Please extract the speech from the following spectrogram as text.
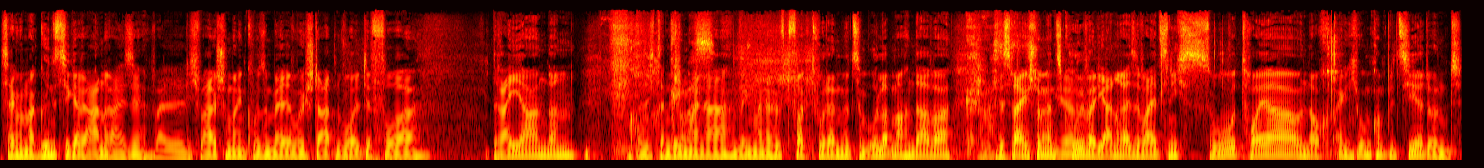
sagen wir mal, günstigere Anreise, weil ich war ja schon mal in Cozumel, wo ich starten wollte vor drei Jahren dann, als ich dann wegen krass. meiner, wegen meiner Hüftfraktur dann nur zum Urlaub machen da war. Krass, das war eigentlich schon ganz cool, ja. weil die Anreise war jetzt nicht so teuer und auch eigentlich unkompliziert und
